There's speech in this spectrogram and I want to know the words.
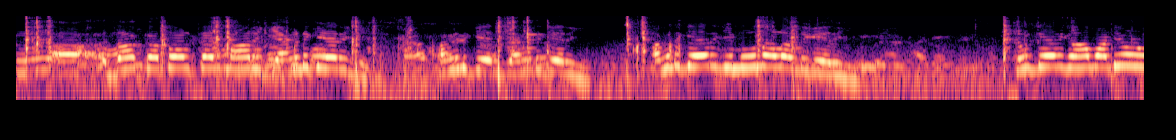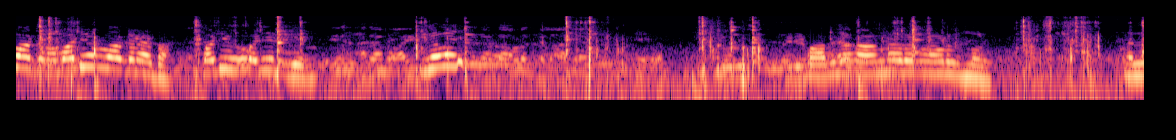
നിങ്ങൾ ഇതാക്കാത്ത ആൾക്കാർ മാറിക്ക്. അങ്ങോട്ട് കയറിക്ക് അങ്ങോട്ട് കയറിക്ക് അങ്ങോട്ട് കയറിക്ക് അങ്ങോട്ട് കയറിക്ക് മൂന്നാളാണ്ട് കയറിക്ക് നിങ്ങൾ കയറിക്ക് ആ വടി ഒഴിവാക്കണം വടി ഒഴിവാക്കണം കേട്ടോ. വടി വടി എടുക്കേ നല്ല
